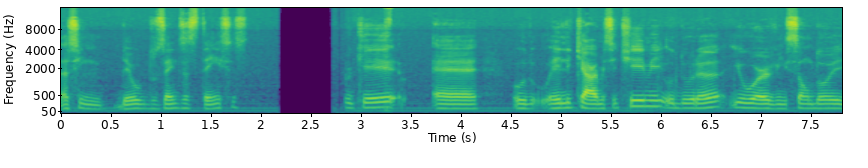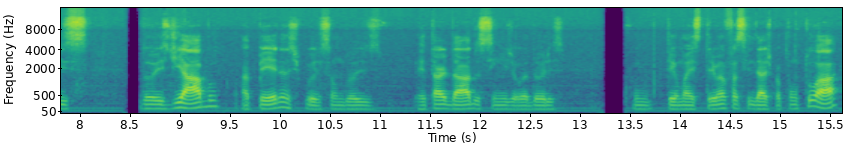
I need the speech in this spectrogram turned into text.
assim, deu 200 assistências. Porque é o, ele que arma esse time, o Duran e o Irving são dois dois diabo apenas, tipo, eles são dois retardados assim, jogadores com tem uma extrema facilidade para pontuar.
